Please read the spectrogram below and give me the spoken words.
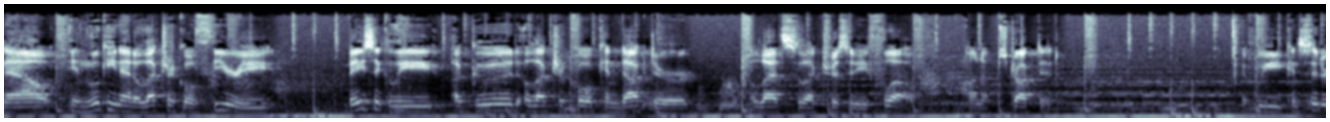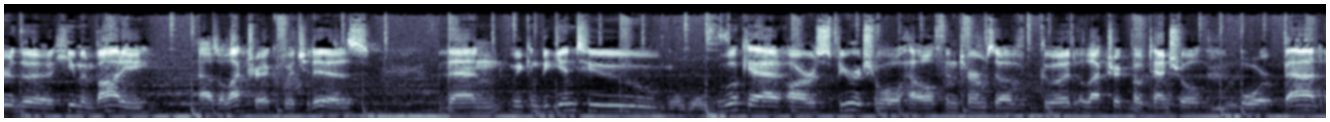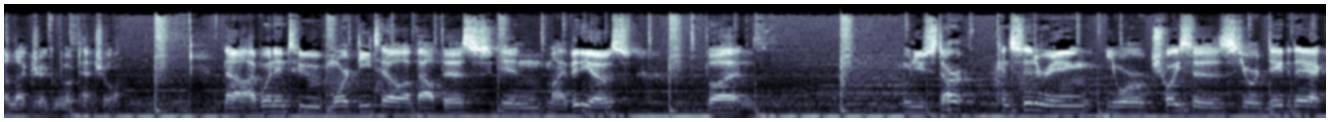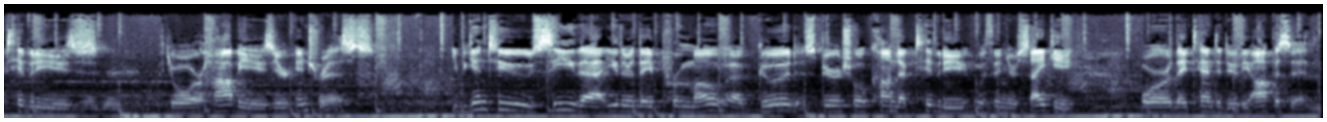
Now, in looking at electrical theory, basically a good electrical conductor lets electricity flow unobstructed. If we consider the human body as electric, which it is, then we can begin to look at our spiritual health in terms of good electric potential or bad electric potential. Now, I've went into more detail about this in my videos, but when you start considering your choices, your day-to-day activities, your hobbies, your interests, you begin to see that either they promote a good spiritual conductivity within your psyche or they tend to do the opposite.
